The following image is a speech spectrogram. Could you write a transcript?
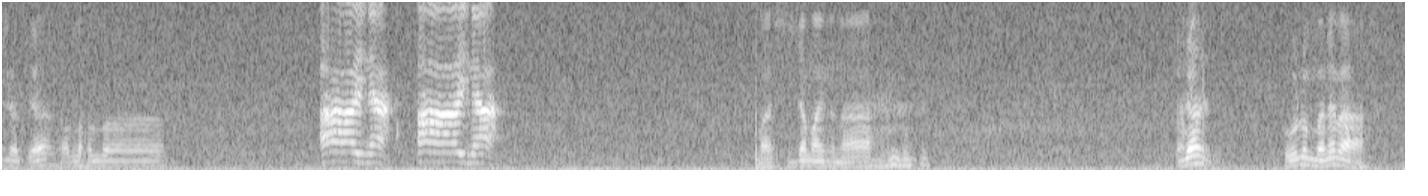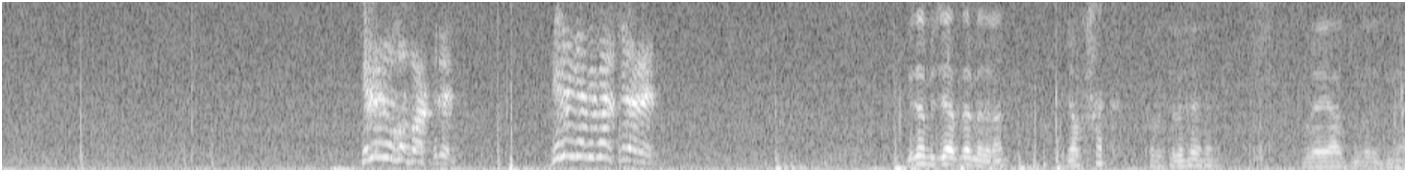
bir cevap ya. Allah Allah. Ayna, ayna. Başlayacağım aynen ha. Lan oğlum bana bak. Dilini kopartırım. Diline biber sürerim. Güzel bir cevap vermedi lan. Yavşak. Tabii tabii. Buraya yazdığında dedim ya.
